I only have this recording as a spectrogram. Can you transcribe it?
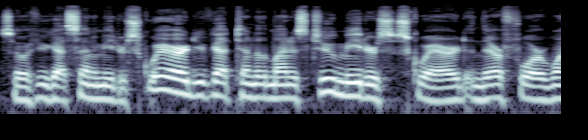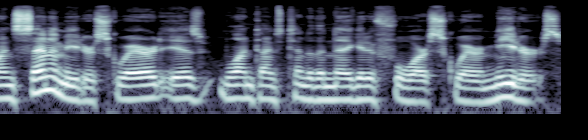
So if you've got centimeters squared, you've got 10 to the minus 2 meters squared, and therefore 1 centimeter squared is 1 times 10 to the negative 4 square meters.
